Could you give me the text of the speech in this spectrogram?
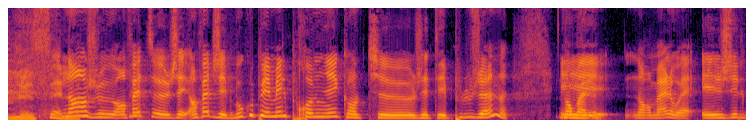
Le sel. Non, je, en fait, euh, j'ai, en fait, j'ai beaucoup aimé le premier quand euh, j'étais plus jeune. Et- Normal. Normal, ouais. Et j'ai le,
